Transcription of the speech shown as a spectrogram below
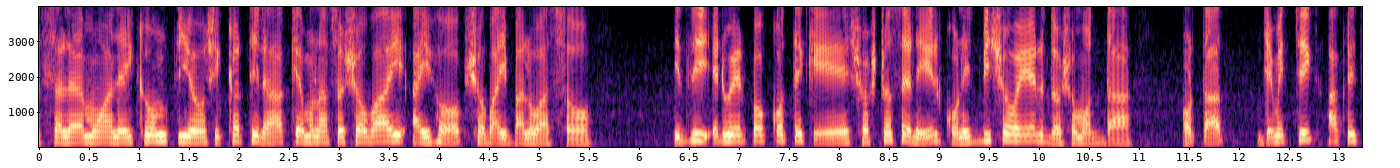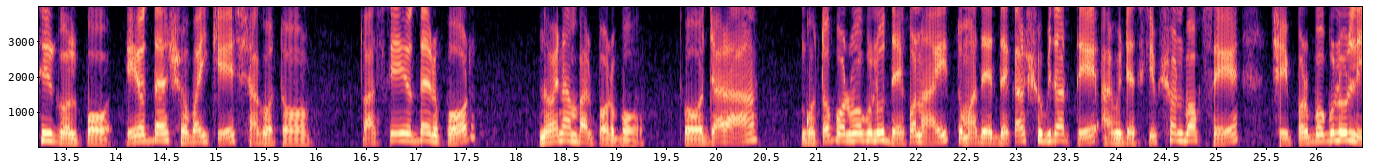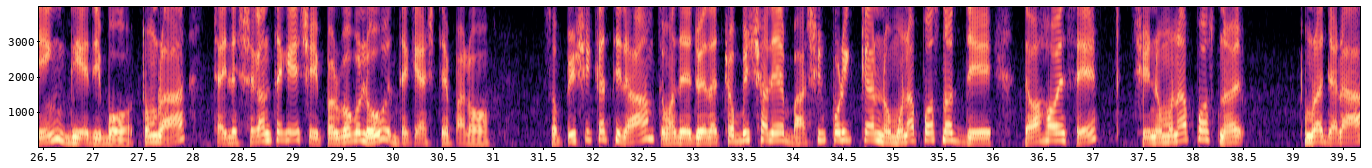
আসসালামু আলাইকুম, প্রিয় শিক্ষার্থীরা, কেমন আছো সবাই? আই হোপ সবাই ভালো আছো। ইজি এডুয়ের পক্ষ থেকে ষষ্ঠ শ্রেণির গণিত বিষয়ের দশম অধ্যায়, অর্থাৎ জ্যামিত্রিক আকৃতির গল্প, এই অধ্যায় সবাইকে স্বাগত। তো আজকে এই অধ্যায়ের উপর নয় নাম্বার পর্ব। তো যারা গত পর্বগুলো দেখো নাই, তোমাদের দেখার সুবিধার্থে আমি ডেসক্রিপশন বক্সে সেই পর্বগুলোর লিঙ্ক দিয়ে দিব। তোমরা চাইলে সেখান থেকে সেই পর্বগুলো দেখে আসতে পারো। তো শিক্ষার্থীরা, তোমাদের দু হাজার চব্বিশ সালে বার্ষিক পরীক্ষার নমুনা প্রশ্ন যে দেওয়া হয়েছে, সেই নমুনা প্রশ্ন তোমরা যারা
